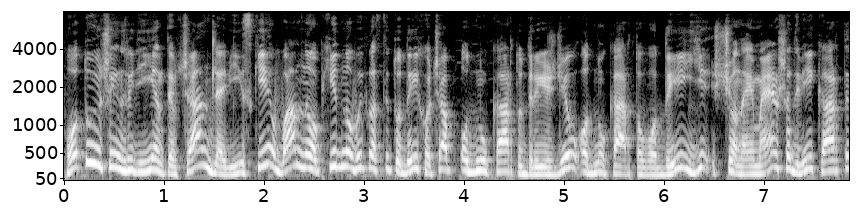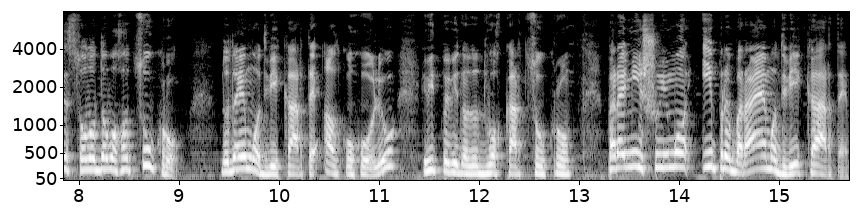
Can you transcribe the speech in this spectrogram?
Готуючи інгредієнти в чан для віскі, вам необхідно викласти туди хоча б одну карту дріжджів, одну карту води і щонайменше дві карти солодового цукру. Додаємо дві карти алкоголю відповідно до двох карт цукру, перемішуємо і прибираємо дві карти.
